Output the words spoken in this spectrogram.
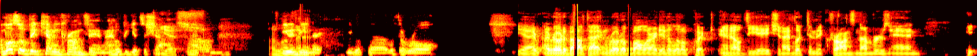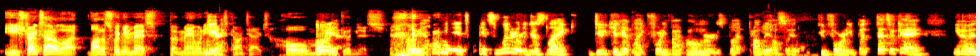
I'm also a big Kevin Cron fan. I hope he gets a shot. Yes. Um, I love he would that. be nice with a with a role. Yeah, I, I, wrote about that in Rotoballer. I did a little quick NLDH, and I looked into Cron's numbers, and he, he strikes out a lot, a lot of swing and miss. But man, when he yeah. makes contact, oh, oh my oh, yeah. goodness! oh yeah, I mean, it's it's literally just like dude could hit like 45 homers, but probably yes. also hit like 240. But that's okay. You know,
